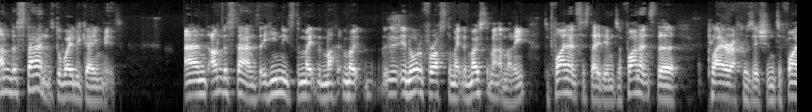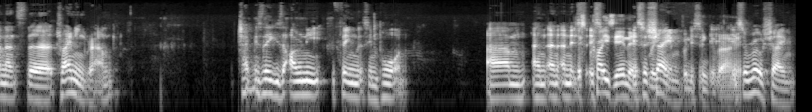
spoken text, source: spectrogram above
understands the way the game is and understands that he needs to make the mo- in order for us to make the most amount of money to finance the stadium, to finance the player acquisition, to finance the training ground. Champions League is the only thing that's important. Um, and, and, and it's, It's crazy, isn't it, It's a shame. when you it's, think about it's it? a real shame.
